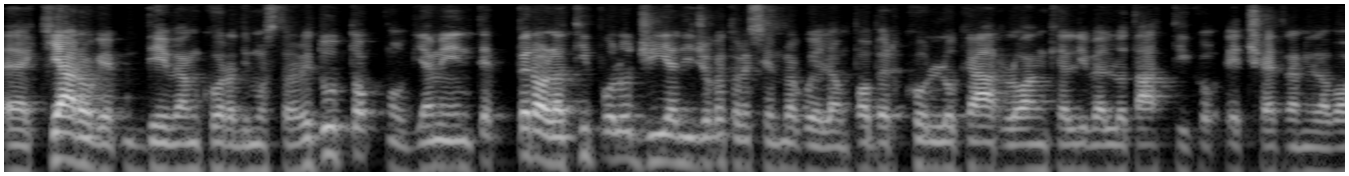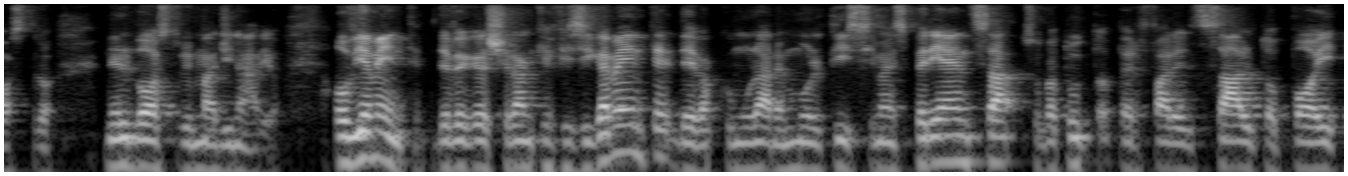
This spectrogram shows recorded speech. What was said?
eh, chiaro che deve ancora dimostrare tutto, ovviamente, però la tipologia di giocatore sembra quella, un po' per collocarlo anche a livello tattico, eccetera, vostro, nel vostro immaginario. Ovviamente deve crescere anche fisicamente, deve accumulare moltissima esperienza, soprattutto per fare il salto poi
